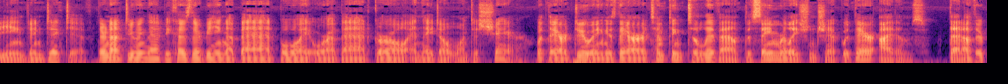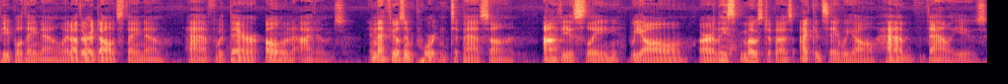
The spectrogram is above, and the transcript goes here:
being vindictive. They're not doing that because they're being a bad boy or a bad girl and they don't want to share. What they are doing is they are attempting to live out the same relationship with their items that other people they know and other adults they know have with their own items. And that feels important to pass on. Obviously, we all, or at least most of us, I can say we all, have values,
